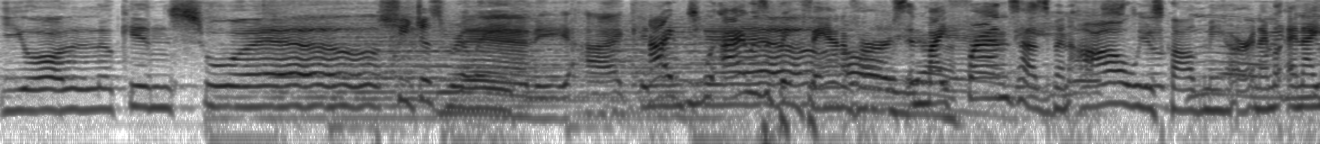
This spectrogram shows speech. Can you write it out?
You're looking swell. She just really. Manny, I can I. I was a big fan of hers, and my friend's husband always called me her, and I'm and I.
